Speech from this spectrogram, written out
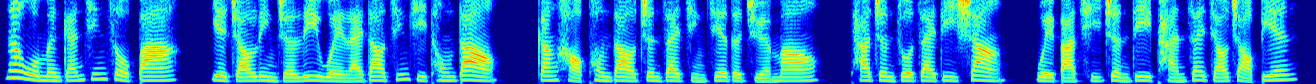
那我们赶紧走吧。叶爪领着立伟来到荆棘通道，刚好碰到正在警戒的绝猫。它正坐在地上，尾巴齐整地盘在脚爪边。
